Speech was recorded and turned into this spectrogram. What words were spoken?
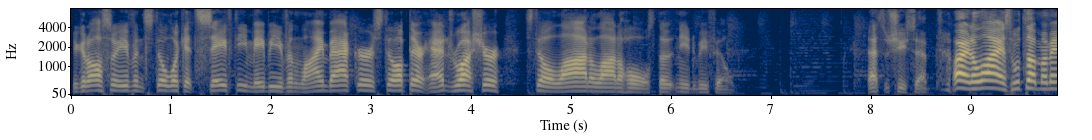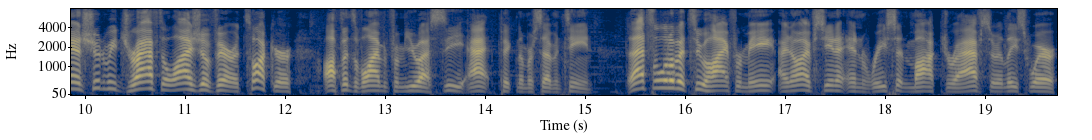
You could also even still look at safety, maybe even linebacker still up there, edge rusher. Still a lot, a lot of holes that need to be filled. That's what she said. All right, Elias, what's up, my man? Should we draft Alijah Vera-Tucker, offensive lineman from USC, at pick number 17? That's a little bit too high for me. I know I've seen it in recent mock drafts, or at least where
